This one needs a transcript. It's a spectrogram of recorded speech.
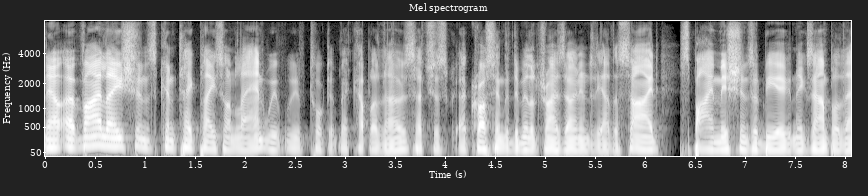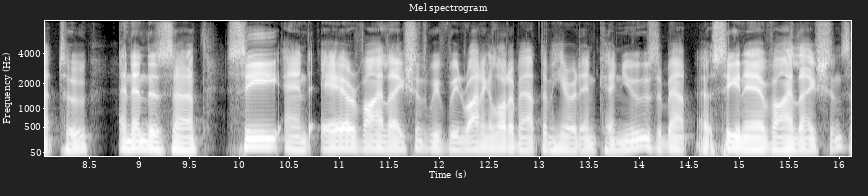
Now, uh, violations can take place on land. We've, we've talked about a couple of those, such as uh, crossing the demilitarized zone into the other side. Spy missions would be an example of that, too. And then there's uh, sea and air violations. We've been writing a lot about them here at NK News, about uh, sea and air violations.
